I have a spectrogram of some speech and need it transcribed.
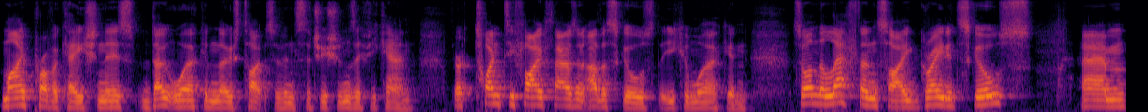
My provocation is don't work in those types of institutions if you can. There are 25,000 other schools that you can work in. So on the left hand side, graded schools, um,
